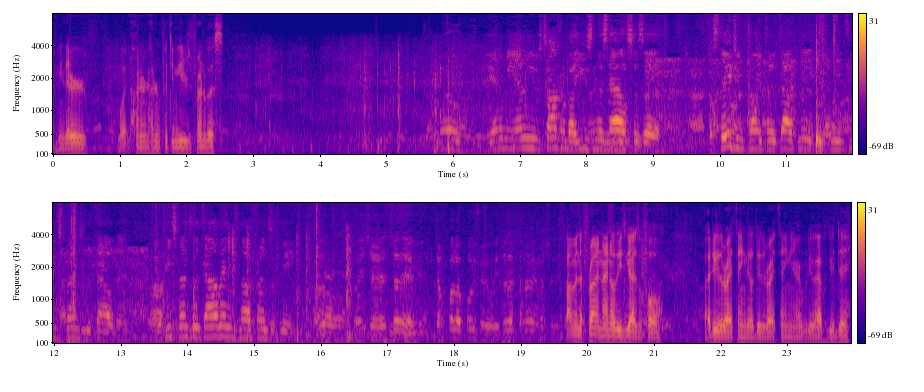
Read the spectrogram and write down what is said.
I mean, they're what 100, 150 meters in front of us. I know the enemy enemy was talking about using this house as a, a staging point to attack me. That means he's friends with the Taliban. If he's friends with the Taliban, he's not friends with me. Yeah, yeah. If I'm in the front and I know these guys will fall, if I do the right thing, they'll do the right thing, and everybody will have a good day.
